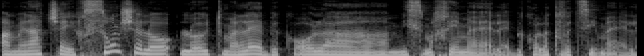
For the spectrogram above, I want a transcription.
על מנת שהאחסון שלו לא יתמלא בכל המסמכים האלה, בכל הקבצים האלה.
